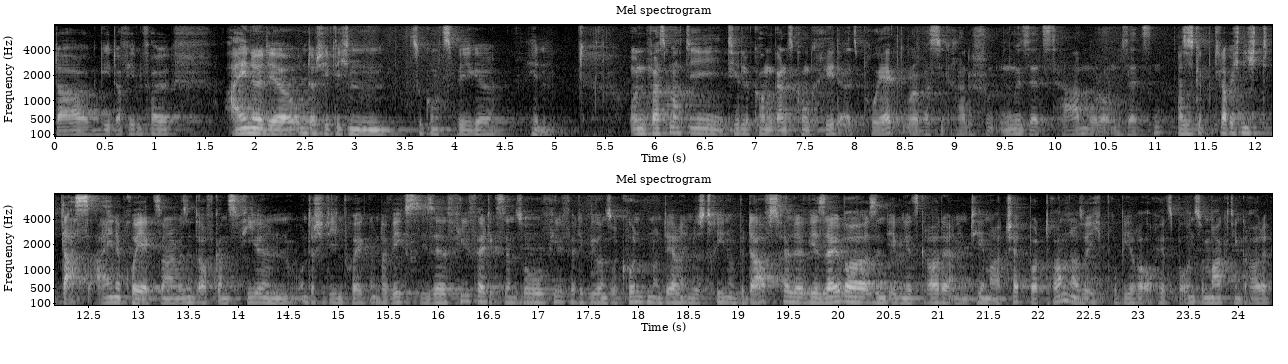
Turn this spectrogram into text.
da geht auf jeden Fall eine der unterschiedlichen Zukunftswege hin. Und was macht die Telekom ganz konkret als Projekt oder was Sie gerade schon umgesetzt haben oder umsetzen? Also es gibt, glaube ich, nicht das eine Projekt, sondern wir sind auf ganz vielen unterschiedlichen Projekten unterwegs, die sehr vielfältig sind, so vielfältig wie unsere Kunden und deren Industrien und Bedarfsfälle. Wir selber sind eben jetzt gerade an dem Thema Chatbot dran. Also ich probiere auch jetzt bei uns im Marketing gerade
